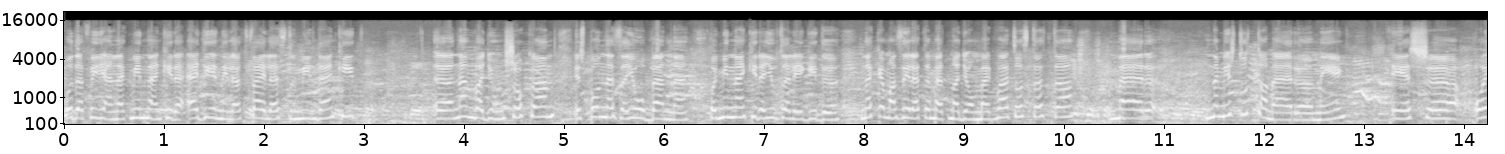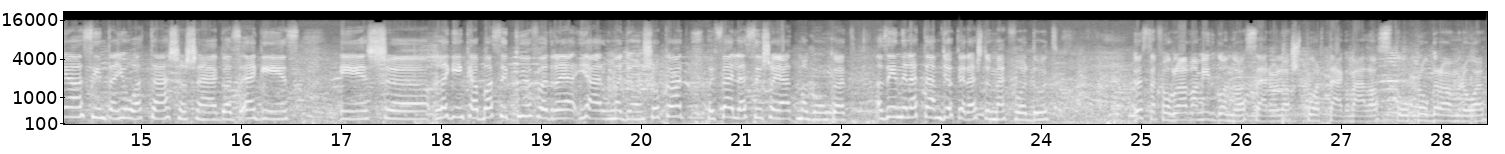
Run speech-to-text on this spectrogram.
odafigyelnek mindenkire, egyénileg fejlesztünk mindenkit, nem vagyunk sokan, és pont ez a jó benne, hogy mindenkire jut elég idő. Nekem az életemet nagyon megváltoztatta, mert nem is tudtam erről még, és olyan szinten jó a társaság, az egész, és leginkább az, hogy külföldre járunk nagyon sokat, hogy fejlesztünk saját magunkat. Az én életem gyökerestől megfordult. Összefoglalva, mit gondolsz erről a sportág választó programról?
